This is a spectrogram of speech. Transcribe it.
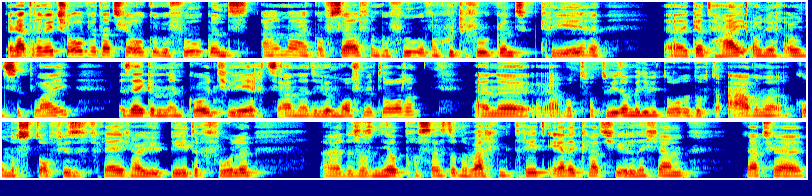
dat gaat er een beetje over dat je ook een gevoel kunt aanmaken. Of zelf een gevoel of een goed gevoel kunt creëren. get high on your own supply. Dat is eigenlijk een, een quote geleerd aan de Wim Hof methode. En uh, ja, wat, wat doe je dan met die methode? Door te ademen komen er stofjes vrij, ga je je beter voelen. Uh, dus als een heel proces dat in werking treedt, eigenlijk gaat je je lichaam, gaat je,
